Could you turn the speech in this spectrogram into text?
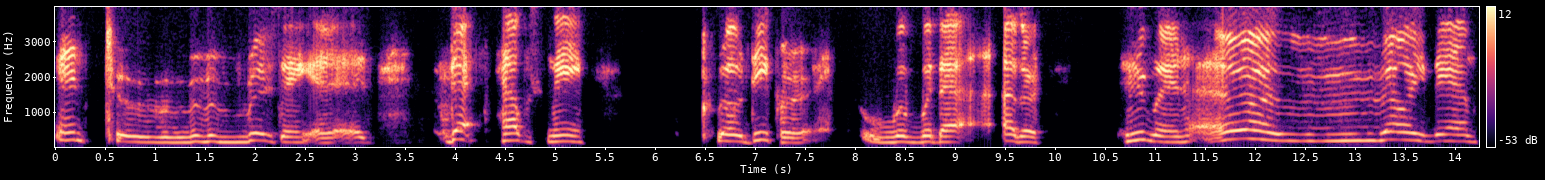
interesting is that helps me grow deeper with, with the other human, allowing them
